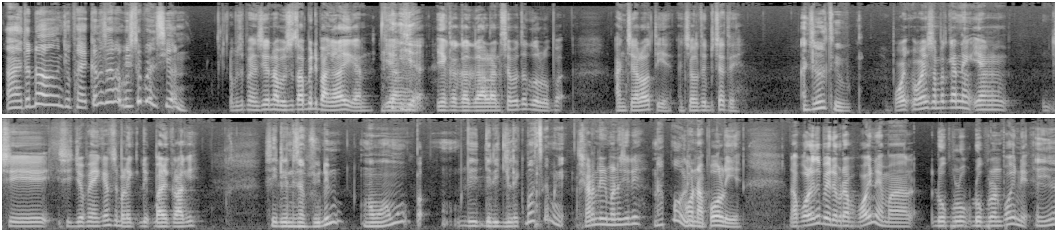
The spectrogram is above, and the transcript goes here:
ah itu doang Jupp Heynckes kan habis itu pensiun. Habis itu pensiun habis itu tapi dipanggil lagi kan? Yang Iya. yang kegagalan siapa tuh gue lupa. Ancelotti ya? Ancelotti pecat ya? Ancelotti Pokoknya, pokoknya sempat kan yang, yang si si Joe kan sebalik di- balik lagi. si Dini Samsudin ngomong-ngomong jadi jelek banget kan nggak? Sekarang di mana sih dia? Napoli. Oh Napoli ya. Napoli itu beda berapa poin ya sama 20 20-an poin ya? Iya,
